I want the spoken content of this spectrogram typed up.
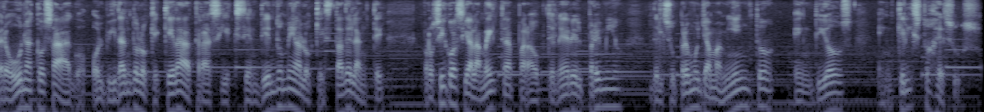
pero una cosa hago, olvidando lo que queda atrás y extendiéndome a lo que está delante, prosigo hacia la meta para obtener el premio del supremo llamamiento en Dios, en Cristo Jesús.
